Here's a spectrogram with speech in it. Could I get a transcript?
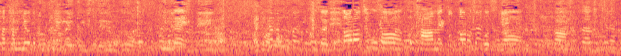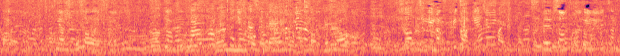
다 담요도 열고 있어요. 근데 그래서 이렇게 떨어지고서 그 다음에 또 떨어졌거든요. 그러니까 그래가지고 계속 그냥 무서워했어요. 사연이 났을 때 학교는 어땠어? 수업 중에 막 유리창 깨지고 막 이랬다면서 네, 수업 중에 유리창.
